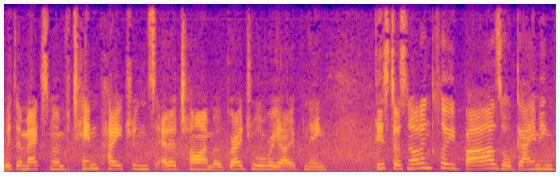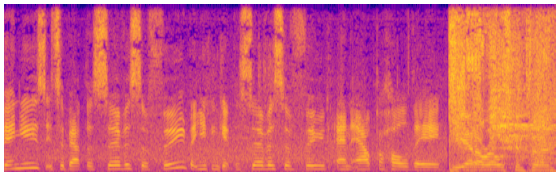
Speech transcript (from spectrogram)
with a maximum of 10 patrons at a time of gradual reopening this does not include bars or gaming venues. It's about the service of food, but you can get the service of food and alcohol there. The NRL has confirmed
